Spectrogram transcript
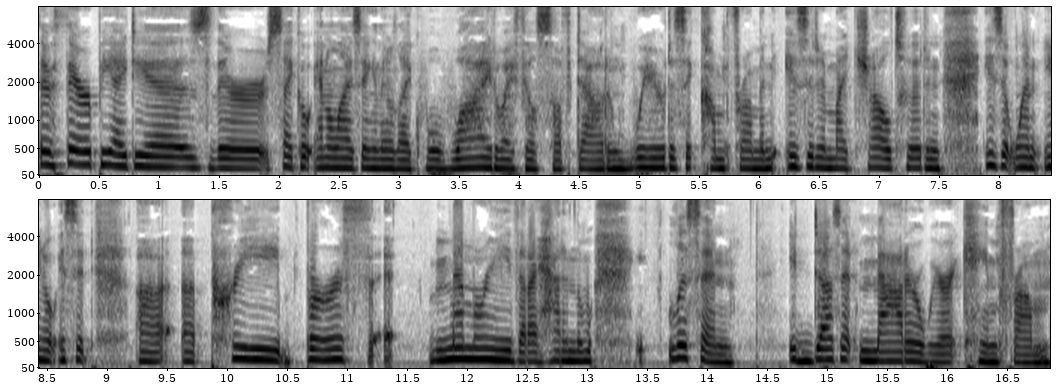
their therapy ideas, they're psychoanalyzing, and they're like, well, why do I feel self doubt? And where does it come from? And is it in my childhood? And is it when, you know, is it uh, a pre birth memory that I had in the. Listen, it doesn't matter where it came from.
